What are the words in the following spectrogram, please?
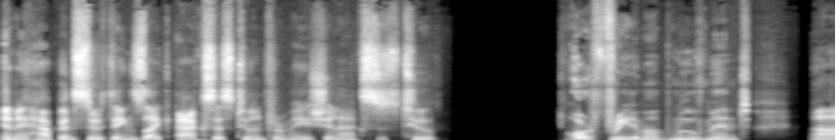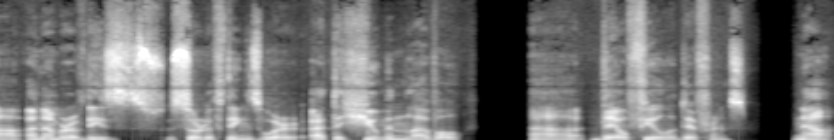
And it happens through things like access to information, access to, or freedom of movement, uh, a number of these sort of things where at the human level, uh, they'll feel a difference. Now,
